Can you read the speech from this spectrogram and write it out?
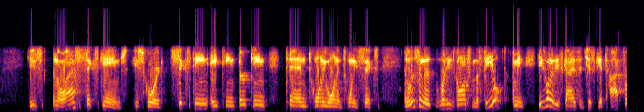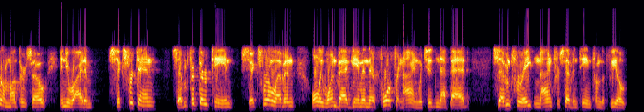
He's in the last six games, he scored 16, 18, 13, 10, 21, and 26. And listen to what he's gone from the field. I mean, he's one of these guys that just gets hot for a month or so, and you ride him six for ten, seven for 13, six for 11, only one bad game in there, four for nine, which isn't that bad, seven for eight, and nine for 17 from the field.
